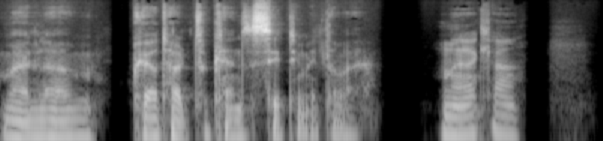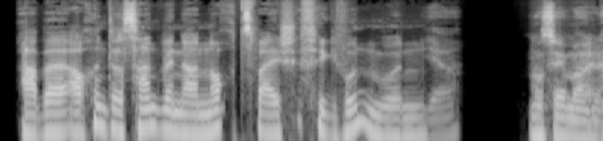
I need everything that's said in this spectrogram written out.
Weil ähm, gehört halt zu Kansas City mittlerweile. Na ja, klar. Aber auch interessant, wenn da noch zwei Schiffe gefunden wurden. Ja. Muss ich mal,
